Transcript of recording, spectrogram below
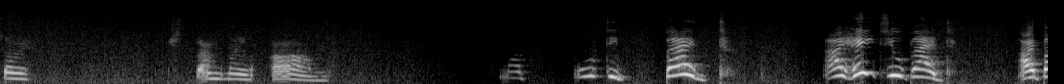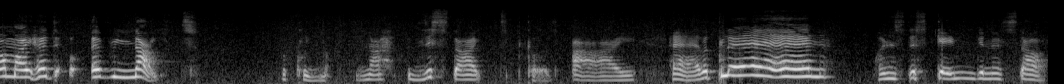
Sorry. Just banged my arm. My bloody bed. I hate you, bed. I bang my head every night. Luckily not this night because I have a plan. When is this game gonna start?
